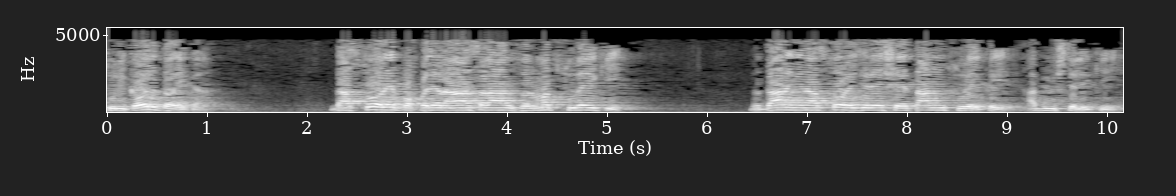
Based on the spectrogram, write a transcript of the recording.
سوری کول تو ایک داستور ہے پخبل رہا سرا ظلمت سورے کی۔ نو دارنگ ناستور جرے شیطان سورے کی۔ ابھی اشتلی کی۔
